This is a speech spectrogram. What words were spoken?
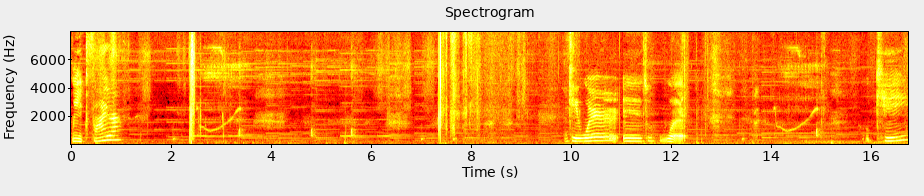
We need fire. Okay, where is what? Okay.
